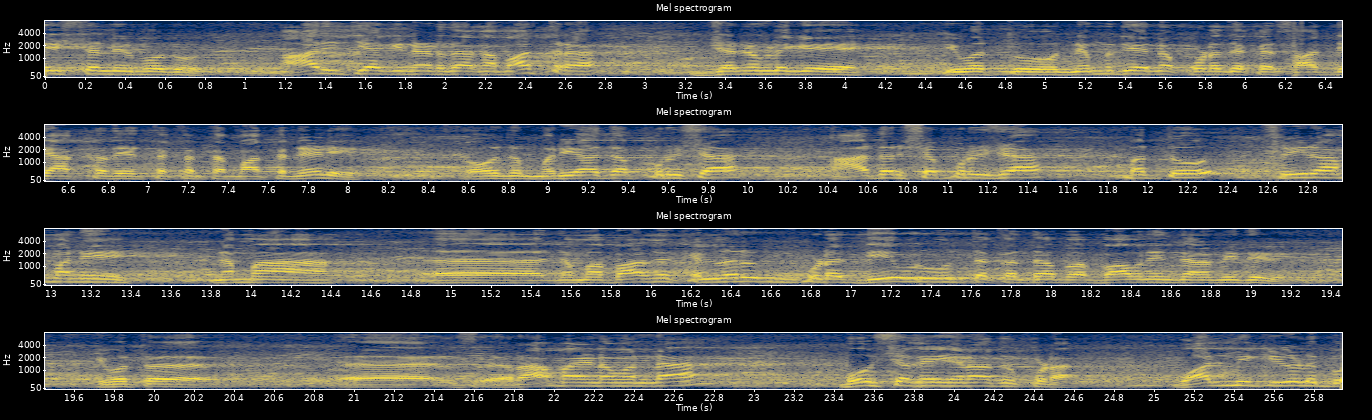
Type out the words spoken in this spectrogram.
ದೇಶದಲ್ಲಿರ್ಬೋದು ಆ ರೀತಿಯಾಗಿ ನಡೆದಾಗ ಮಾತ್ರ ಜನಗಳಿಗೆ ಇವತ್ತು ನೆಮ್ಮದಿಯನ್ನು ಕೊಡೋದಕ್ಕೆ ಸಾಧ್ಯ ಆಗ್ತದೆ ಅಂತಕ್ಕಂಥ ಮಾತನ್ನು ಹೇಳಿ, ಒಂದು ಮರ್ಯಾದಾ ಪುರುಷ, ಆದರ್ಶ ಪುರುಷ ಮತ್ತು ಶ್ರೀರಾಮನೇ ನಮ್ಮ ನಮ್ಮ ಭಾಗಕ್ಕೆಲ್ಲರಿಗೂ ಕೂಡ ದೇವರು ಅಂತಕ್ಕಂಥ ಭಾವನೆಯಿಂದ ನಾವಿದ್ದೀವಿ. ಇವತ್ತು ರಾಮಾಯಣವನ್ನು ಬಹುಶಃ ಏನಾದರೂ ಕೂಡ ವಾಲ್ಮೀಕಿಗಳು ಬ,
